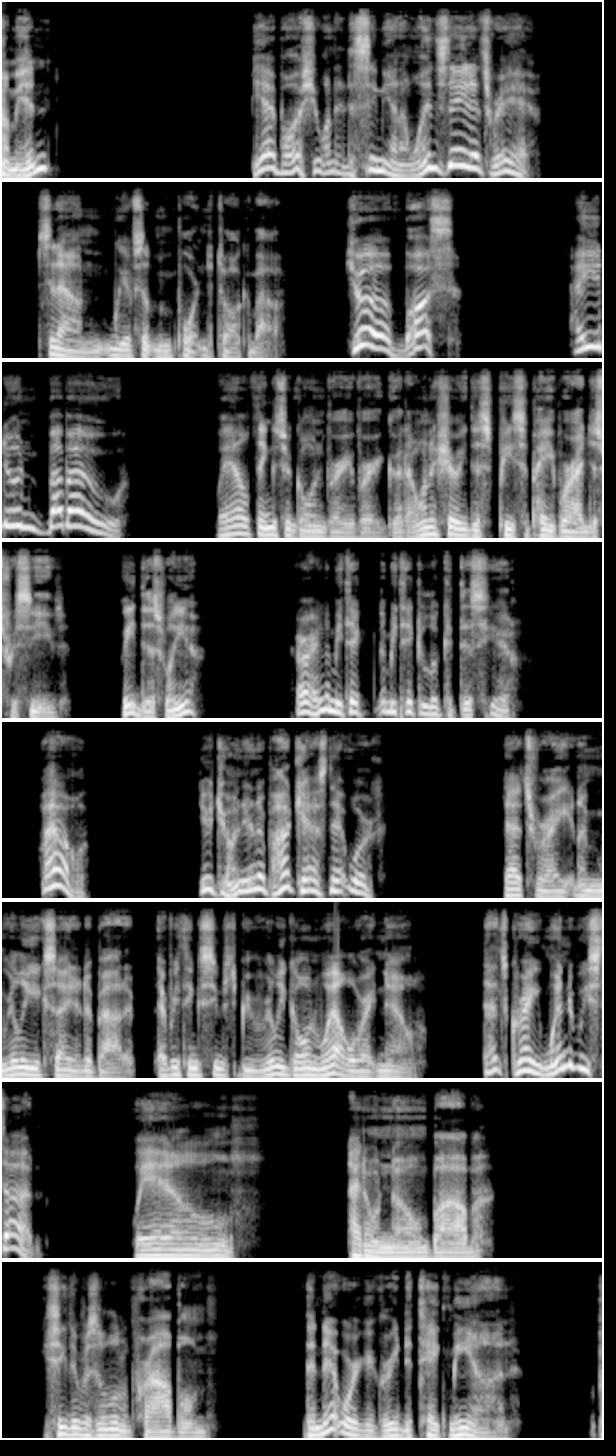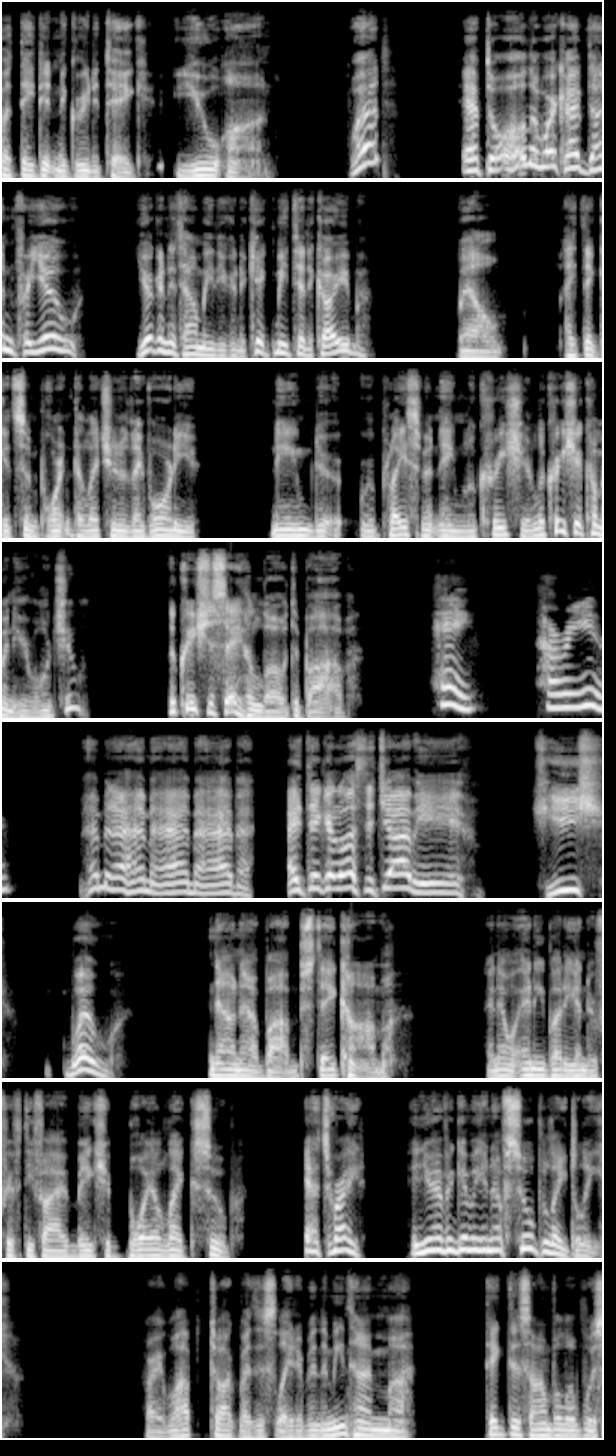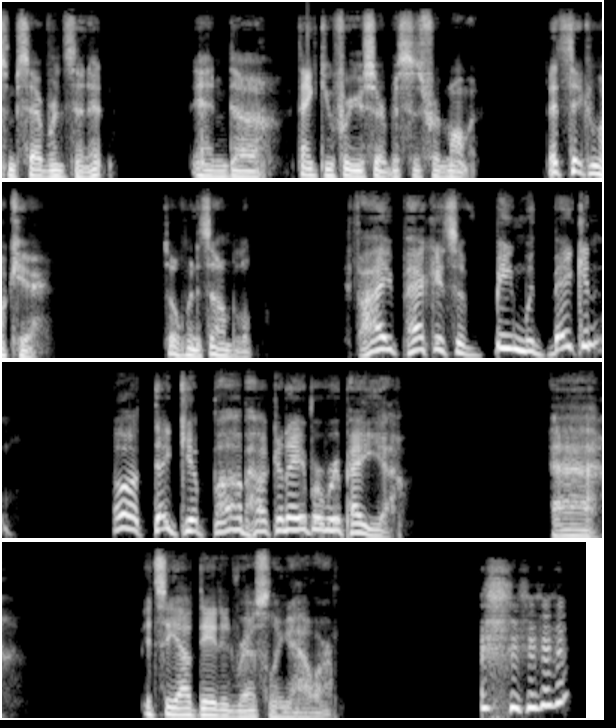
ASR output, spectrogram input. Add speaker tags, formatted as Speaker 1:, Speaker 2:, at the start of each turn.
Speaker 1: come in? Yeah, boss, you wanted to see me on a Wednesday? That's rare. Sit down. We have something important to talk about. Sure, boss. How you doing, Bubbo? Well, things are going very, very good. I want to show you this piece of paper I just received. Read this, will you? All right, let me take let me take a look at this here. Wow. You're joining a podcast network. That's right, and I'm really excited about it. Everything seems to be really going well right now. That's great. When did we start? Well, I don't know, Bob. You see, there was a little problem. The network agreed to take me on, but they didn't agree to take you on. What? After all the work I've done for you, you're going to tell me you're going to kick me to the curb? Well, I think it's important to let you know they've already named a replacement named Lucretia. Lucretia, come in here, won't you? Lucretia, say hello to Bob.
Speaker 2: Hey, how are you?
Speaker 1: I think I lost the job here. Sheesh. Whoa. Now, now, Bob, stay calm. I know anybody under 55 makes you boil like soup. That's right. And you haven't given me enough soup lately. All right, we'll have to talk about this later. But in the meantime, uh, take this envelope with some severance in it. And uh, thank you for your services for the moment. Let's take a look here. Let's open this envelope. Five packets of bean with bacon? Oh, thank you, Bob. How can I ever repay you? Ah, it's the outdated wrestling hour.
